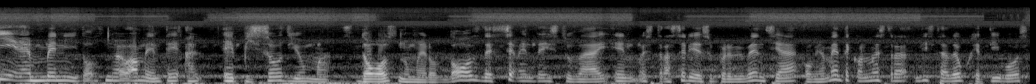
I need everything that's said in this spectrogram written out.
Bienvenidos nuevamente al episodio más 2, número 2 de 7 Days to Die en nuestra serie de supervivencia, obviamente con nuestra lista de objetivos.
